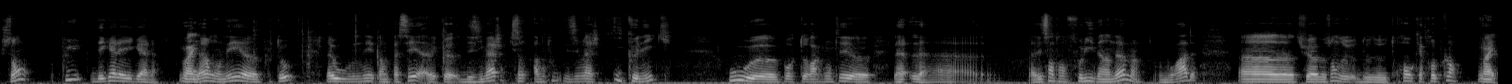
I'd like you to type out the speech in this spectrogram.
justement plus d'égal à égal. Ouais. Là on est euh, plutôt, là où on est dans le passé, avec euh, des images qui sont avant tout des images iconiques, ou euh, pour te raconter la, la- la descente en folie d'un homme, Mourad, tu as besoin de, de 3 ou 4 plans. Ouais.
